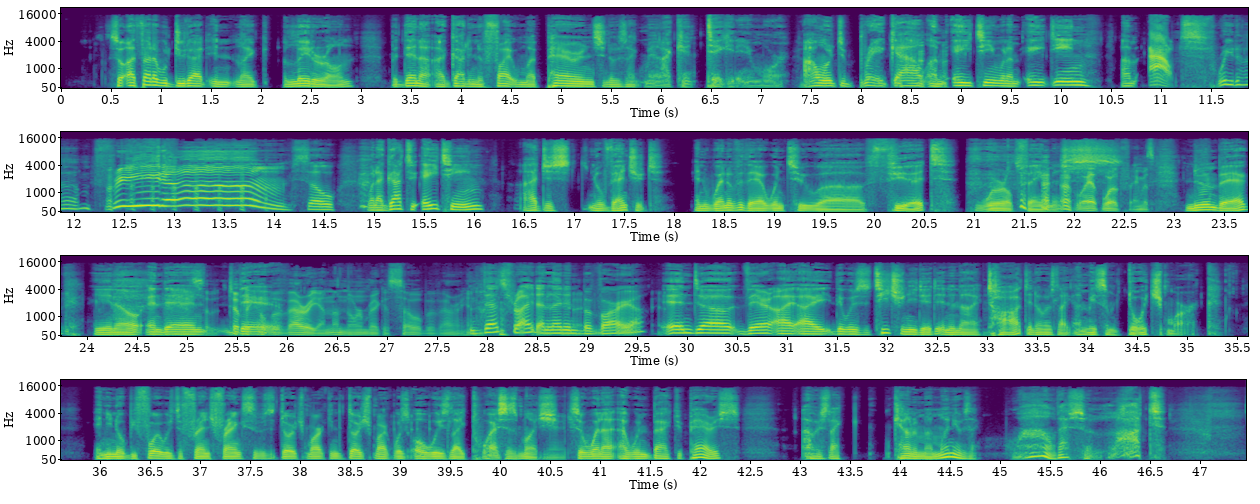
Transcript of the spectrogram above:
So I thought I would do that in like later on, but then I, I got in a fight with my parents and I was like, man, I can't take it anymore. I wanted to break out. I'm 18. When I'm 18, I'm out. Freedom. Freedom. so when I got to 18, I just, you know, ventured and went over there, went to uh, Fürth, world famous. well, world famous. Nuremberg, you know, and then so typical there- Bavarian. Nuremberg is so Bavarian. that's right. I landed in Bavaria, and uh, there I, I there was a teacher needed, and then I taught, and I was like, I made some Deutschmark, and you know, before it was the French francs, it was the Deutschmark, and the Deutschmark was always like twice as much. Yeah. So when I, I went back to Paris, I was like counting my money. I was like, wow, that's a lot.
